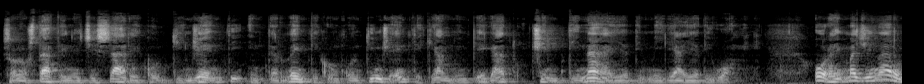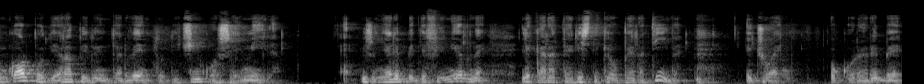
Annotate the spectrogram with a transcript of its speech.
sono stati necessari contingenti, interventi con contingenti che hanno impiegato centinaia di migliaia di uomini. Ora, immaginare un corpo di rapido intervento di 5 o 6 mila, eh, bisognerebbe definirne le caratteristiche operative, e cioè occorrerebbe,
